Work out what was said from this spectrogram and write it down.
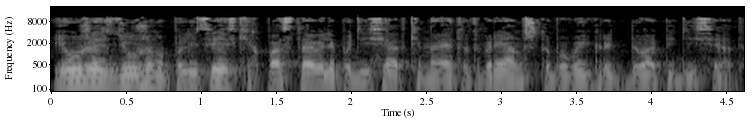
И уже с дюжину полицейских поставили по десятке на этот вариант, чтобы выиграть 2.50.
